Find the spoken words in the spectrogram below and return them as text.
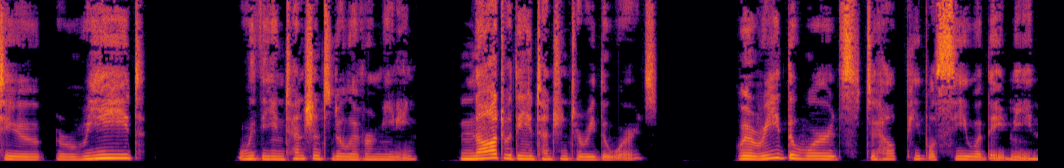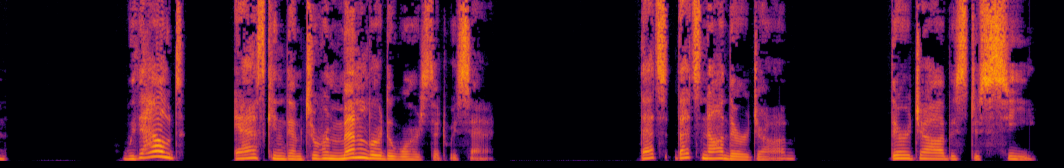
to read with the intention to deliver meaning, not with the intention to read the words. We read the words to help people see what they mean without asking them to remember the words that we said. That's, that's not their job. Their job is to see.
